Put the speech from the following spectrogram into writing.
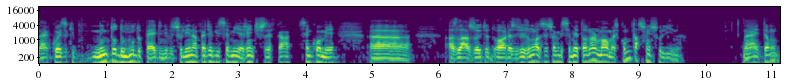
né? Coisa que nem todo mundo pede. Nível de insulina pede a glicemia. Gente, se você ficar sem comer uh, as lá as 8 horas de jejum, às vezes sua glicemia está normal, mas como está sua insulina? Né? Então,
